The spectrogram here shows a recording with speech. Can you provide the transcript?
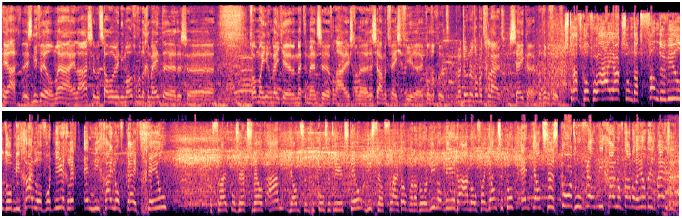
Ja, dat is niet veel. Maar ja, helaas, het zal wel weer niet mogen van de gemeente. Dus eh, gewoon maar hier een beetje met de mensen van Ajax gewoon, eh, samen het feestje vieren. Komt wel goed. We doen het op het geluid. Zeker, komt helemaal goed. Strafschop voor Ajax omdat Van der Wiel door Michailov wordt neergelegd. En Michailov krijgt geel. Het fluitconcert zwelt aan. Jansen geconcentreerd stil. Liesveld fluit ook, maar dat hoort niemand meer. De aanloop van Jansen komt en Jansen scoort. Hoewel Michailov daar nog heel dichtbij zit.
